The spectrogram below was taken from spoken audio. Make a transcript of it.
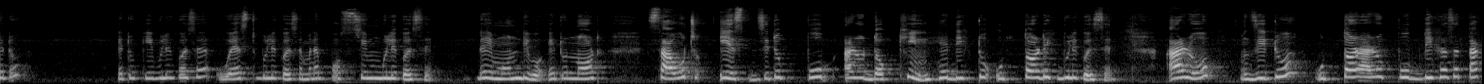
এইটো? এইটো কি বুলি কৈছে? ৱেষ্ট বুলি কৈছে মানে পশ্চিম বুলি কৈছে। দেই মন দিব। এইটো নৰ্থ চাউথ ইষ্ট যিটো পূব আৰু দক্ষিণ সেই দিশটো উত্তৰ দিশ বুলি কৈছে। আৰু যিটো উত্তৰ আৰু পূব দিশ আছে তাক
